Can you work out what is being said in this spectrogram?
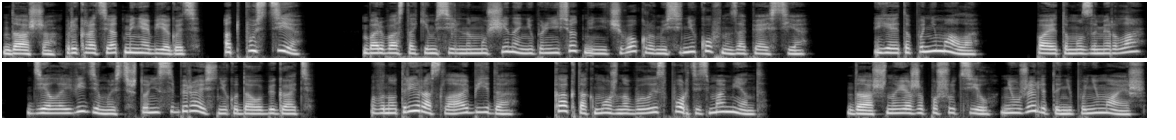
«Даша, прекрати от меня бегать. Отпусти!» Борьба с таким сильным мужчиной не принесет мне ничего, кроме синяков на запястье. Я это понимала, поэтому замерла, делая видимость, что не собираюсь никуда убегать. Внутри росла обида. Как так можно было испортить момент? «Даш, ну я же пошутил. Неужели ты не понимаешь?»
